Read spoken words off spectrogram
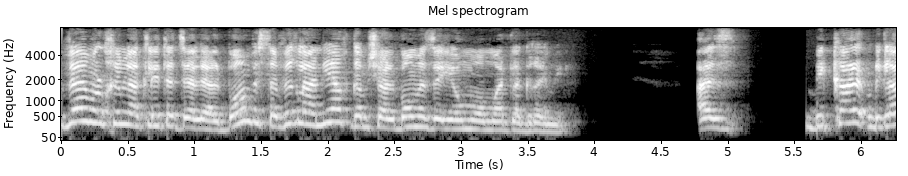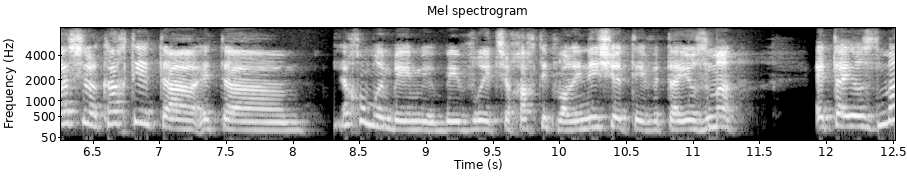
והם הולכים להקליט את זה לאלבום, וסביר להניח גם שהאלבום הזה יהיה מועמד לגרמי. אז בגלל, בגלל שלקחתי את ה, את ה... איך אומרים בעברית? שכחתי כבר אינישטיב, את היוזמה. את היוזמה,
